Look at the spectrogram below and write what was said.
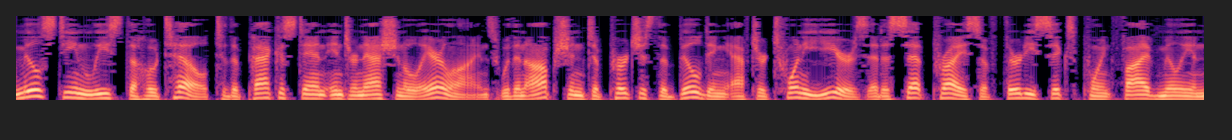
Milstein leased the hotel to the Pakistan International Airlines with an option to purchase the building after 20 years at a set price of $36.5 million.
